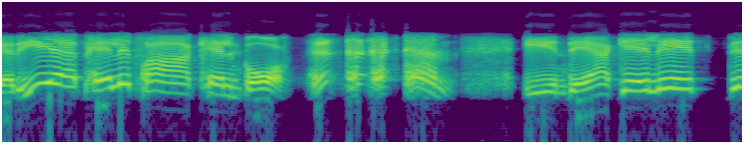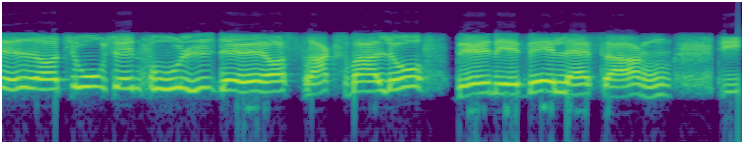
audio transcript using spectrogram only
Ja, det er Palle fra Kalmborg. en lærke lettede og tusind fulgte, og straks var luften et væld af sang. De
